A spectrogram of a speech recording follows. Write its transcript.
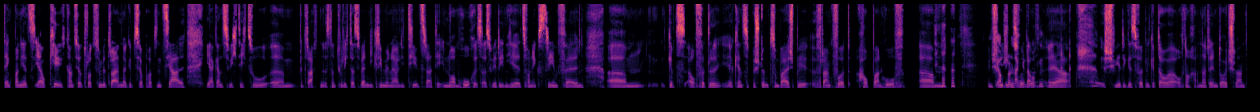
denkt man jetzt, ja okay, ich kann es ja trotzdem betreiben, da gibt es ja Potenzial. Ja, ganz wichtig zu ähm, betrachten ist natürlich, dass wenn die Kriminalitätsrate enorm hoch ist, also wir reden hier jetzt von Extremfällen, ähm, gibt es auch Viertel, ihr kennt es bestimmt zum Beispiel Frankfurt Hauptbahnhof, ähm, Bin ich auch schon lang gelaufen. Ja, schwieriges Viertel, gibt aber auch noch andere in Deutschland.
